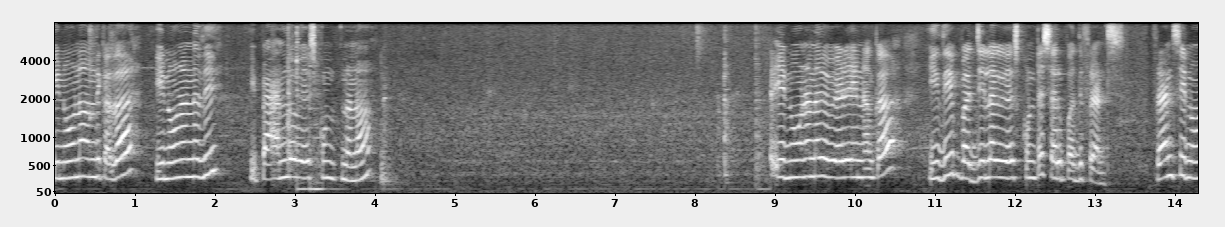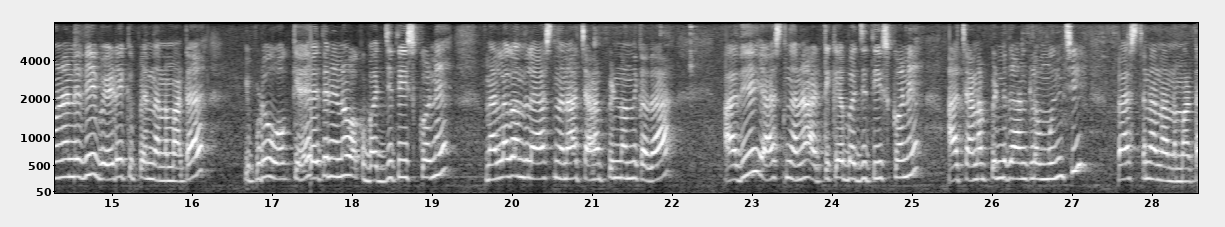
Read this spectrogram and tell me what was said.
ఈ నూనె ఉంది కదా ఈ నూనె అనేది ఈ ప్యాన్లో వేసుకుంటున్నాను. ఈ నూనె అనేది వేడైనాక ఇది బజ్జీలాగా వేసుకుంటే సరిపోద్ది ఫ్రెండ్స్. ఫ్రెండ్స్ ఈ నూనె అనేది వేడెక్కిపోయింది అనమాట ఇప్పుడు ఓకే. అయితే నేను ఒక బజ్జీ తీసుకొని మెల్లగా అందులో వేస్తున్నాను. ఆ శనగపిండి ఉంది కదా అది వేస్తున్నాను. అట్టికే బజ్జీ తీసుకొని ఆ శనగపిండి దాంట్లో ముంచి వేస్తున్నాను అన్నమాట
